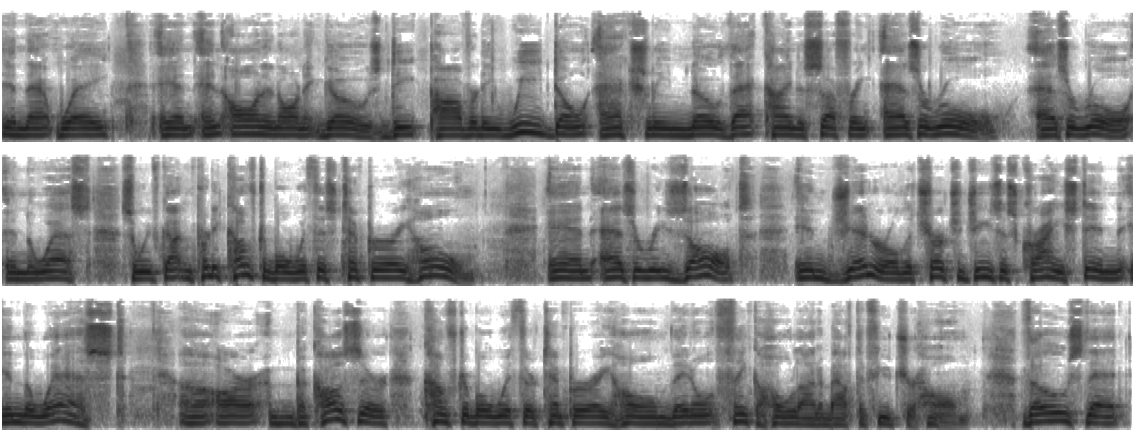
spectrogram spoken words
in that way, and and on and on it goes. Deep poverty. We don't actually know that kind of suffering as a rule as a rule in the West. So we've gotten pretty comfortable with this temporary home. And as a result, in general, the Church of Jesus Christ in, in the West uh, are, because they're comfortable with their temporary home, they don't think a whole lot about the future home. Those that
